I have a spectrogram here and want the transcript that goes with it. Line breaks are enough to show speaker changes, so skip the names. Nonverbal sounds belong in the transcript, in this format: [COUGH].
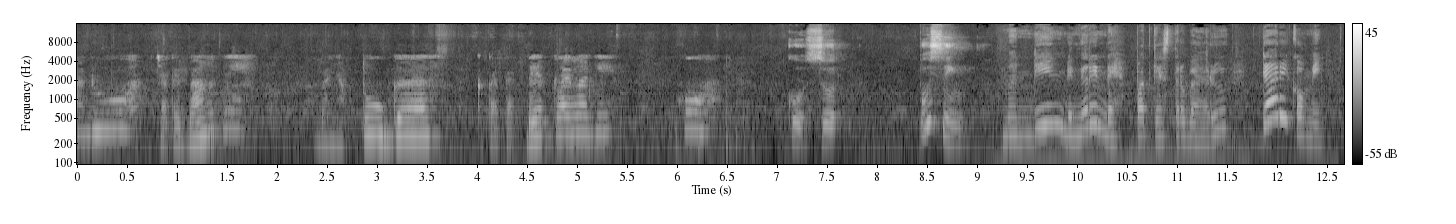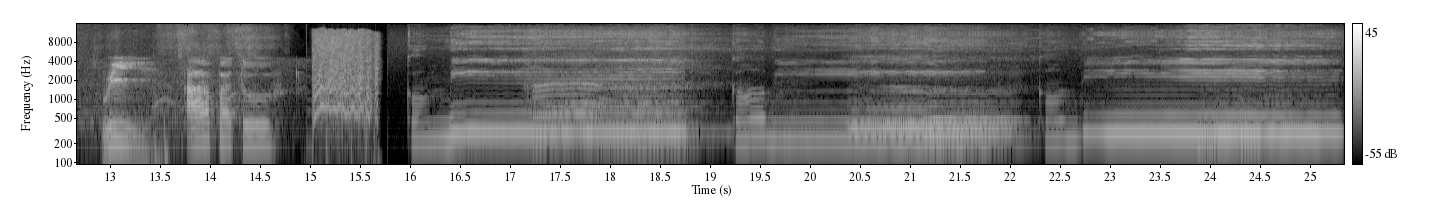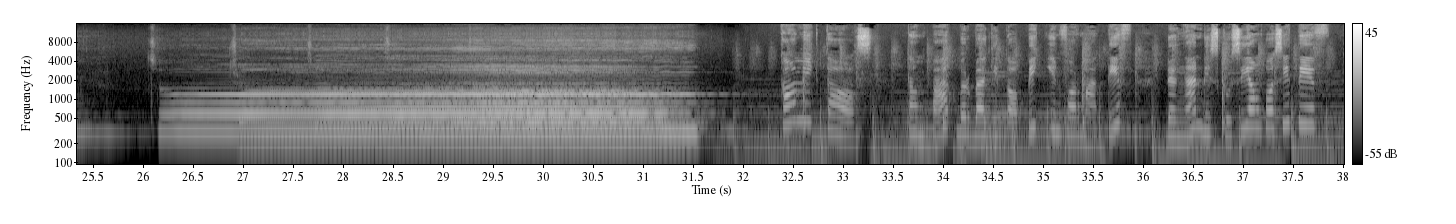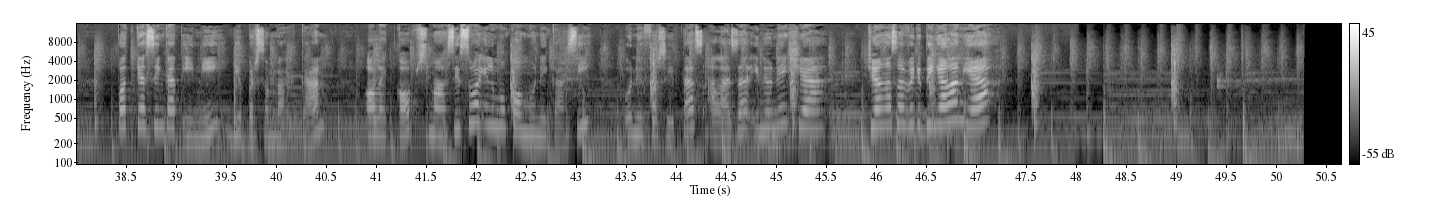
Aduh, capek banget nih. Banyak tugas, kepepet deadline lagi. Huh,
Kusut. Pusing.
Mending dengerin deh podcast terbaru dari komik.
Wih, apa tuh?
Berbagi topik informatif dengan diskusi yang positif. Podcast singkat ini dipersembahkan oleh Korps Mahasiswa Ilmu Komunikasi Universitas Al-Azhar Indonesia. Jangan sampai ketinggalan ya.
